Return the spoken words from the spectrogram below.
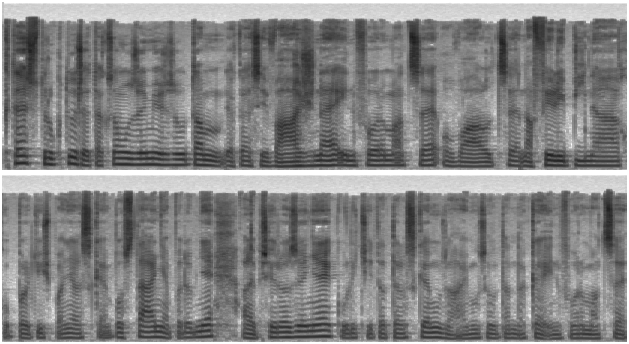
K té struktuře, tak samozřejmě, že jsou tam jakési vážné informace o válce na Filipínách, o protišpanělském postání a podobně, ale přirozeně kvůli čitatelskému zájmu jsou tam také informace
